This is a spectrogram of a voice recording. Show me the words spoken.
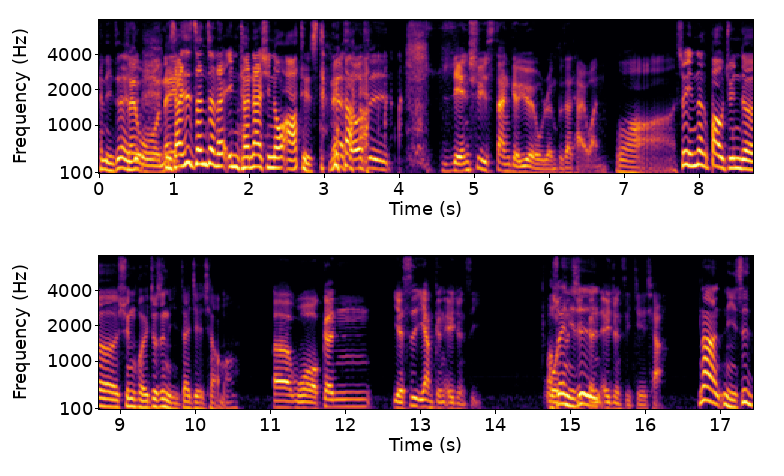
你真的是，我你才是真正的 international artist。那个时候是连续三个月，我人不在台湾。哇，所以那个暴君的巡回就是你在接洽吗？呃，我跟也是一样跟 agency，所以你是跟 agency 接洽。那你是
